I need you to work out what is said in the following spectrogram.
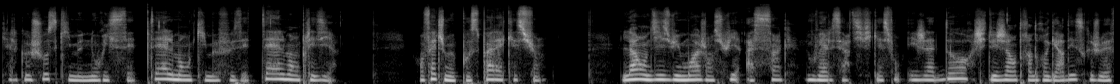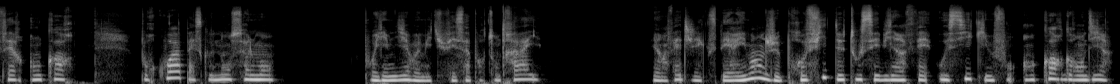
quelque chose qui me nourrissait tellement, qui me faisait tellement plaisir, qu'en fait je ne me pose pas la question. Là, en 18 mois, j'en suis à 5 nouvelles certifications et j'adore, je suis déjà en train de regarder ce que je vais faire encore. Pourquoi? Parce que non seulement vous pourriez me dire, ouais, mais tu fais ça pour ton travail. Mais en fait, j'expérimente, je profite de tous ces bienfaits aussi qui me font encore grandir.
